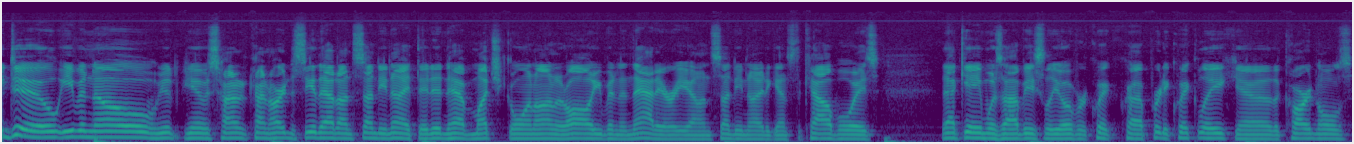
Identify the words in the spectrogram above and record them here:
do, even though it, you know, it's kind of, kind of hard to see that on Sunday night. They didn't have much going on at all, even in that area on Sunday night against the Cowboys. That game was obviously over quick, uh, pretty quickly. Uh, the Cardinals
